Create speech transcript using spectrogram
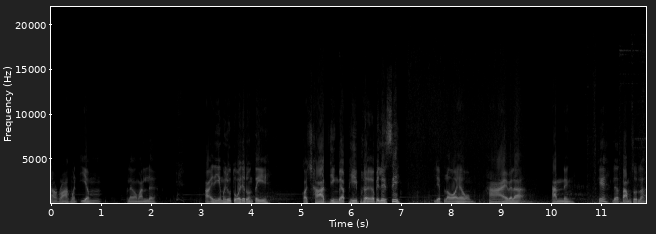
น่ารักเหมือนเอี้ยมอะไรประมาณนั้นเลยอะไอ้นี่ยังไม่รู้ตัวจะโดนตี ก็ชาร์จยิงแบบพีเผลอไปเลยสิ เรียบร้อยครับผม หายไปละพันหนึ่งโอเคเหลือต่ำสุดแล้ว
